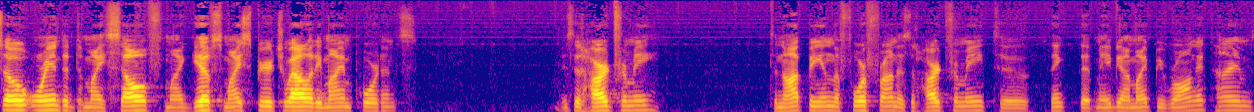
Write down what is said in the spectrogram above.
so oriented to myself, my gifts, my spirituality, my importance? Is it hard for me to not be in the forefront? Is it hard for me to think that maybe I might be wrong at times?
